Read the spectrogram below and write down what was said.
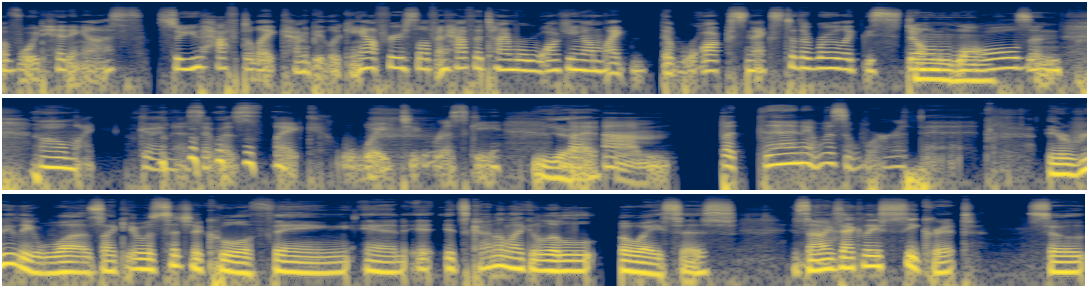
avoid hitting us. So you have to like kind of be looking out for yourself. And half the time we're walking on like the rocks next to the road, like these stone Mhm. walls. And oh my goodness, it was like way too risky. yeah. But um, but then it was worth it. it really was. Like it was such a cool thing, and it, it's kind of like a little oasis. It's not Yeah. exactly a secret, so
